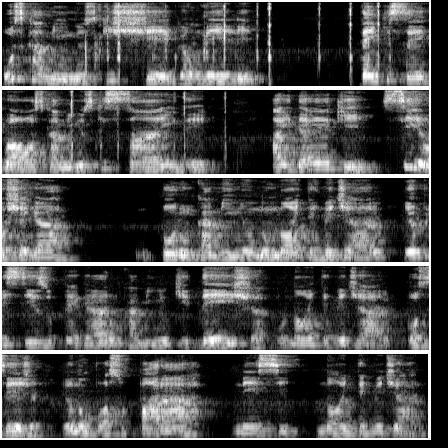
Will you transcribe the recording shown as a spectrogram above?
os caminhos que chegam nele têm que ser igual aos caminhos que saem dele. A ideia é que, se eu chegar por um caminho num nó intermediário, eu preciso pegar um caminho que deixa o nó intermediário. Ou seja, eu não posso parar nesse nó intermediário.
